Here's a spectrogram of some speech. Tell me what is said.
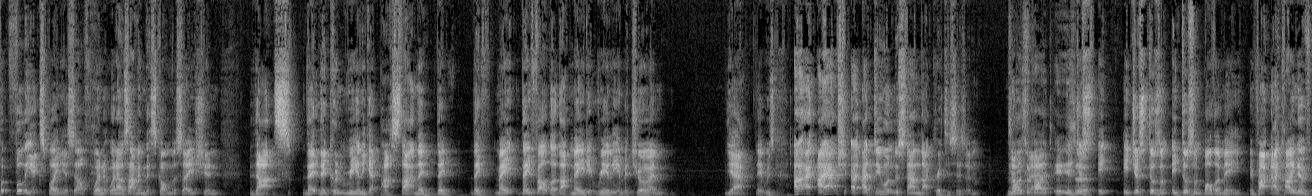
f- fully explain yourself. When when I was having this conversation, that's they, they couldn't really get past that, and they they they made they felt that that made it really immature and yeah, it was. And I, I actually, I, I do understand that criticism. No, it's a fair. valid- it is a- just, it, it just doesn't, it doesn't bother me. In fact, I kind of,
